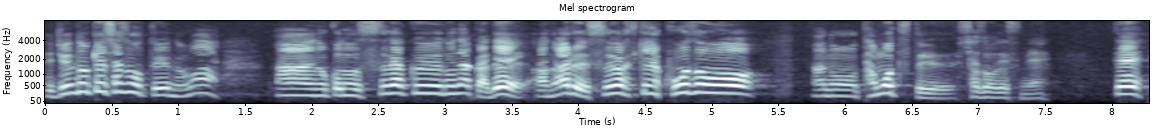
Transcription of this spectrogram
で順動形写像というのはあのこの数学の中であのある数学的な構造をあの保つという写像ですね。で、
